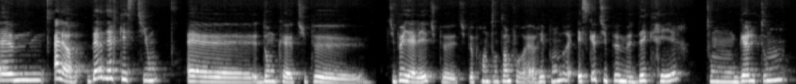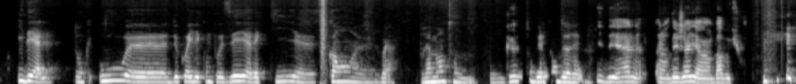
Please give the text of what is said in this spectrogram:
Euh, alors, dernière question. Euh, donc, euh, tu peux, tu peux y aller. Tu peux, tu peux prendre ton temps pour répondre. Est-ce que tu peux me décrire ton gueuleton idéal? Donc, où, euh, de quoi il est composé, avec qui, quand, voilà. Vraiment ton, gueule ton gueuleton de rêve. idéal. Alors déjà, il y a un barbecue.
